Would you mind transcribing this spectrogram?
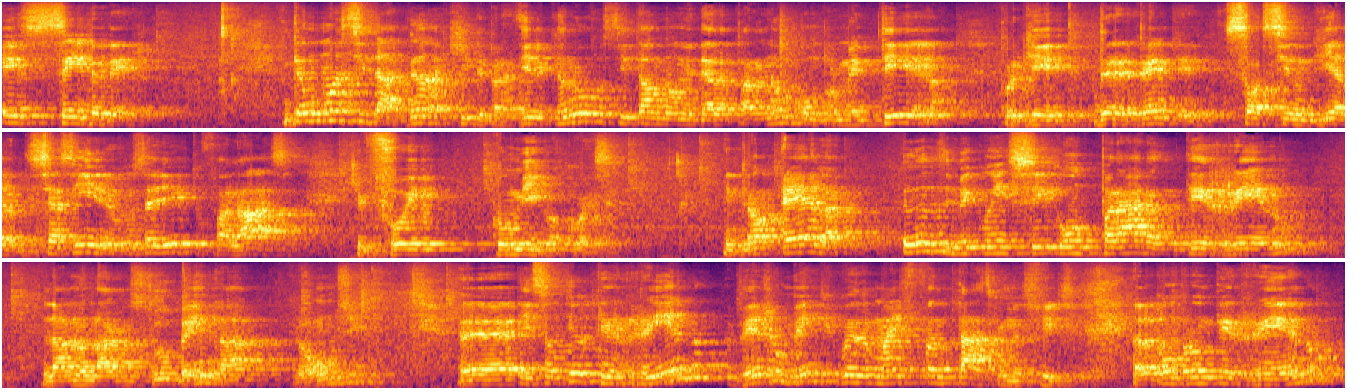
e sem beber. Então, uma cidadã aqui de Brasília, que eu não vou citar o nome dela para não comprometê-la, porque de repente, só se um dia ela disse assim, eu gostaria que tu falasse que foi comigo a coisa. Então, ela antes de me conhecer, compraram um terreno lá no Lago Sul, bem lá longe. É, e só tem o terreno, vejam bem que coisa mais fantástica, meus filhos. Ela comprou um terreno,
